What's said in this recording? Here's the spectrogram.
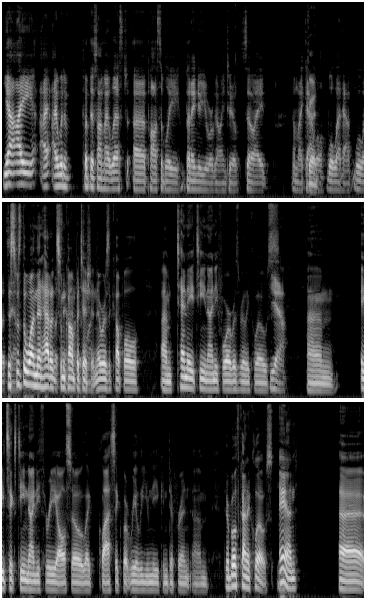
Yeah, I I, I would have put this on my list uh possibly, but I knew you were going to, so I. I'm like, yeah, we'll, we'll let have we'll let This Sam- was the one that had some competition. There was a couple. Um, 10 18 94 was really close. yeah Um, 8 16 93 also like classic, but really unique and different. Um, they're both kind of close. Mm-hmm. And uh,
